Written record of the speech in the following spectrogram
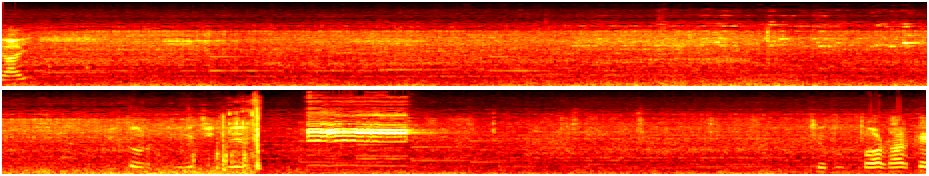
যাই ভিতর চতুর্থ অর্ডারকে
